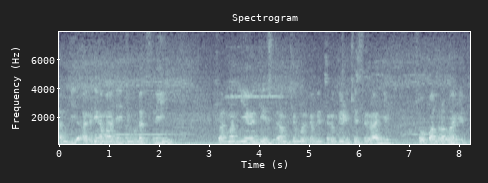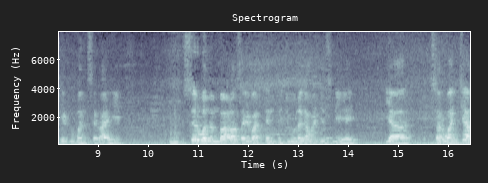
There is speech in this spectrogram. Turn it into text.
अगदी अगदी माझे जीवनच स्नेही सन्माननीय ज्येष्ठ आमचे वर्गमित्र बेडके सर आहेत सोपानराव आहेत हे डुबन सर आहेत. सर्वजण बाळासाहेब अत्यंत जीवलग माझे स्नेह आहेत. या सर्वांच्या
